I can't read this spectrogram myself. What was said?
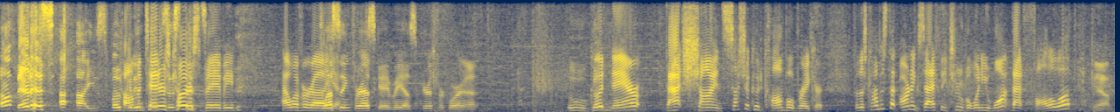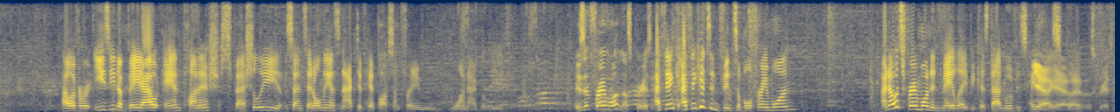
Oh, there it is. Uh-uh, you spoke it into Commentator's curse, baby. However, uh, yeah. Blessing for SK, but yes, curse for Coronet. Ooh, good nair. That shines. Such a good combo breaker. For those combos that aren't exactly true, but when you want that follow-up, Yeah. however, easy to bait out and punish, especially since it only has an active hitbox on frame one, I believe. Is it frame one? That's crazy. I think I think it's invincible frame one. I know it's frame one in melee because that move is Yeah, heinous. yeah, but that was crazy.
